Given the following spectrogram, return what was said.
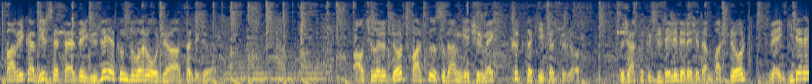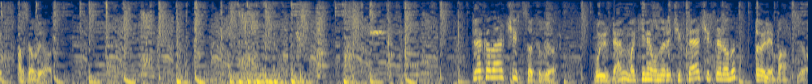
Fabrika bir seferde 100'e yakın duvarı ocağa atabiliyor. Alçıları 4 farklı ısıdan geçirmek 40 dakika sürüyor. Sıcaklık 350 dereceden başlıyor ve giderek azalıyor. Plakalar çift satılıyor. Bu yüzden makine onları çifter çifter alıp öyle bantlıyor.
